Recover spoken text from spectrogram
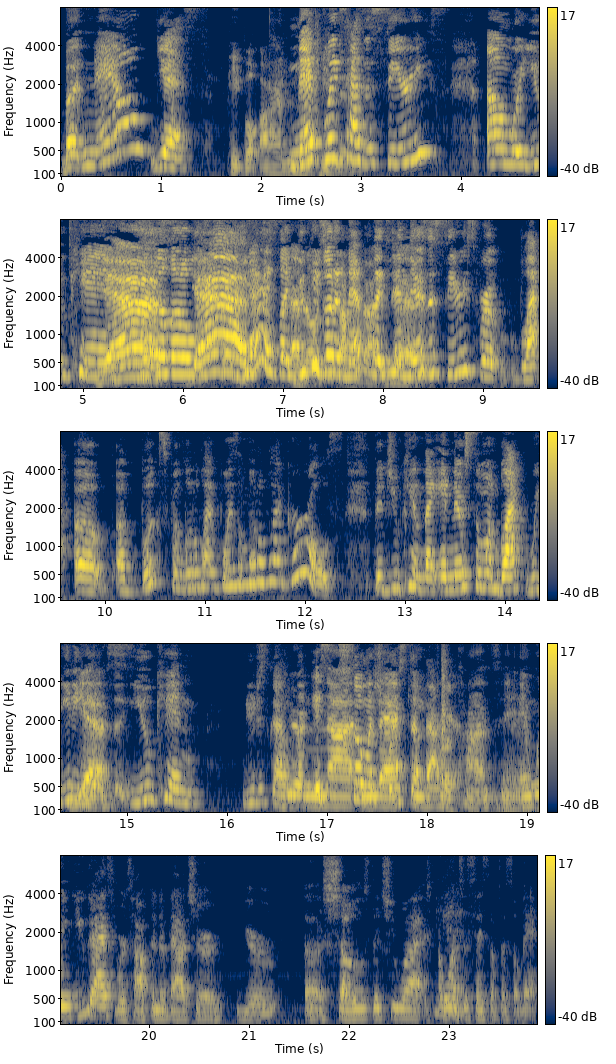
But now, Yes. People are Netflix has a series um where you can Yes, with the little yes. yes like I you can go to Netflix about, and there's a series for black uh of books for little black boys and little black girls that you can like and there's someone black reading Yes. it you can you just gotta you're look it's not so much free stuff out for here content. Yeah. And when you guys were talking about your your uh, shows that you watch, I want to say something so bad.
